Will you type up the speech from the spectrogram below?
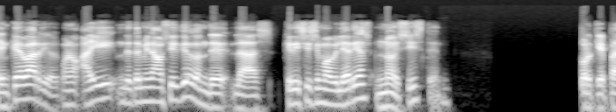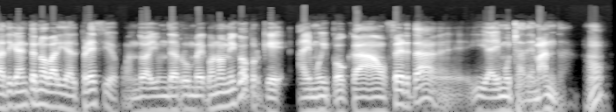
¿En qué barrios? Bueno, hay determinados sitios donde las crisis inmobiliarias no existen porque prácticamente no varía el precio cuando hay un derrumbe económico, porque hay muy poca oferta eh, y hay mucha demanda, ¿no?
